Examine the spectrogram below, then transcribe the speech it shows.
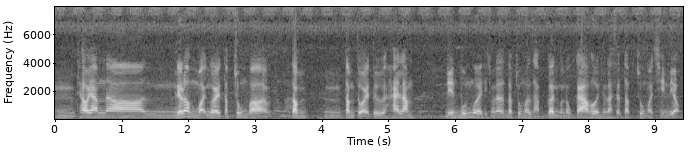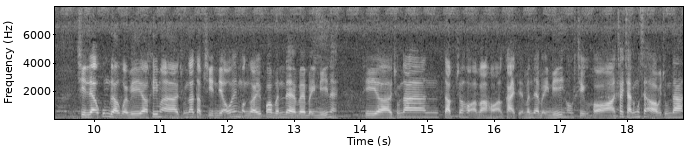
Ừ, theo em ờ, nếu là mọi người tập trung vào tầm ừ, tầm tuổi từ 25 đến 40 thì chúng ta tập trung vào giảm cân còn nó cao hơn chúng ta sẽ tập trung vào trị liệu. Trị liệu cũng được bởi vì ờ, khi mà chúng ta tập trị liệu ấy mọi người có vấn đề về bệnh lý này thì ờ, chúng ta tập cho họ và họ cải thiện vấn đề bệnh lý. Họ chỉ họ chắc chắn cũng sẽ ở với chúng ta.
